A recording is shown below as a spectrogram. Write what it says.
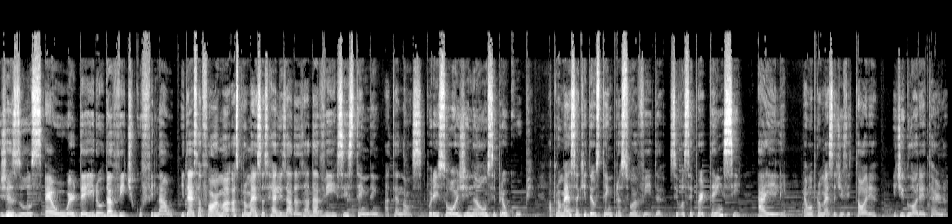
Jesus é o herdeiro davítico final, e dessa forma as promessas realizadas a Davi se estendem até nós. Por isso, hoje não se preocupe. A promessa que Deus tem para sua vida, se você pertence a Ele, é uma promessa de vitória e de glória eterna.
